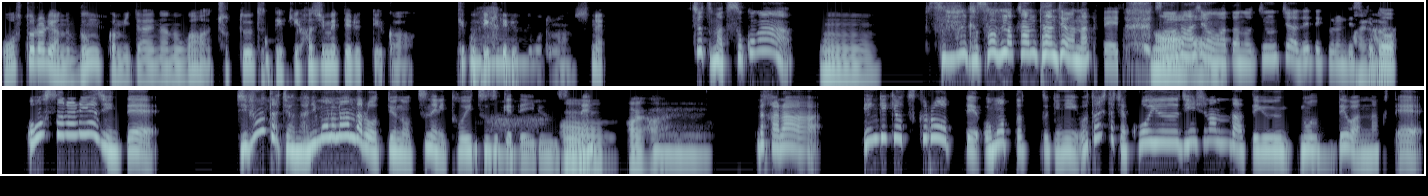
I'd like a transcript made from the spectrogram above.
オーストラリアの文化みたいなのが、ちょっとずつでき始めてるっていうか、結構できてるってことなんですね。ちょっとまたそこが、うん。そなんかそんな簡単ではなくて、その話もあまた後々は出てくるんですけど、はいはいオーストラリア人って自分たちは何者なんだろうっていうのを常に問い続けているんですーよね。うんはいはい。だから、演劇を作ろうって思った時に、私たちはこういう人種なんだっていうのではなくて、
